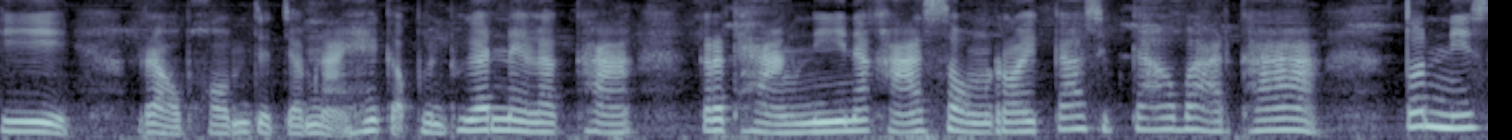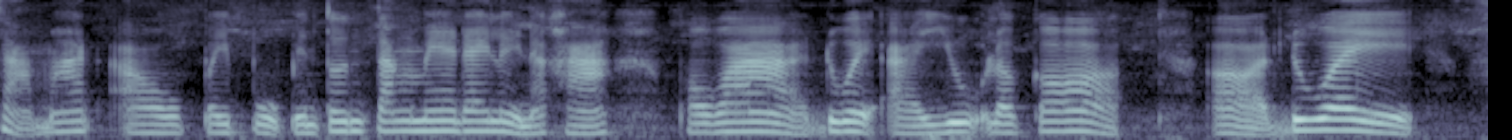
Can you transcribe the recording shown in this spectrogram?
ที่เราพร้อมจะจำหน่ายให้กับเพื่อนๆในราคากระถางนี้นะคะ 299 บาทค่ะ ต้นนี้สามารถเอาไปปลูกเป็นต้นตั้งแม่ได้เลยนะคะ เพราะว่าด้วยอายุแล้วก็ ด้วย ฟ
